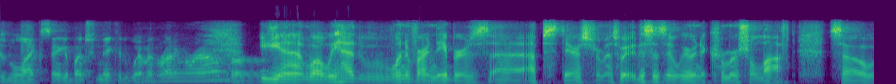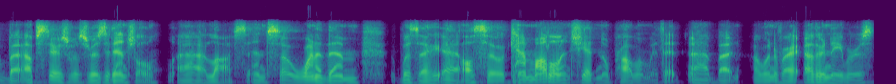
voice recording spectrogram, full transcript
didn't like seeing a bunch of naked women running around? Or? Yeah, well, we had one of our neighbors uh, upstairs from us. We, this is we were in a commercial loft, so but upstairs was residential uh, lofts, and so one of them was a uh, also a cam model, and she had no problem with it. Uh, but one of our other neighbors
